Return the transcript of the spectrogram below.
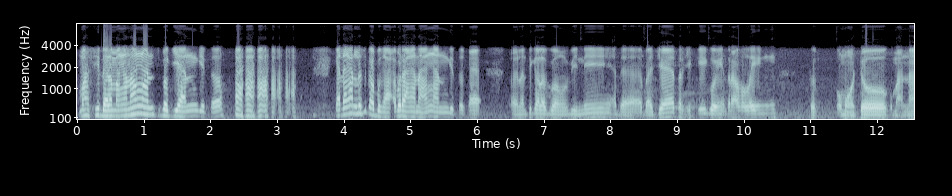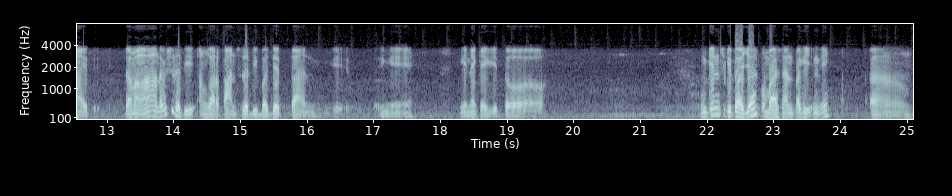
masih dalam angan-angan sebagian gitu kadang kan lu suka berangan-angan gitu kayak uh, nanti kalau gue mau bini ada budget rezeki gue ingin traveling ke komodo ke mana itu dalam angan-angan tapi sudah dianggarkan sudah dibudgetkan gitu ingin inginnya kayak gitu. Mungkin segitu aja pembahasan pagi ini. Um,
